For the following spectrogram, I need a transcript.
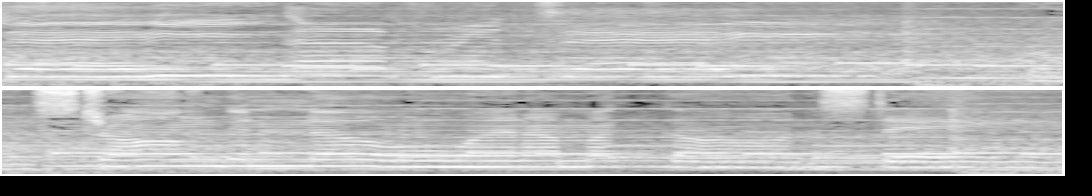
day, every day. Growing strong to know when I'm not gonna stay.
